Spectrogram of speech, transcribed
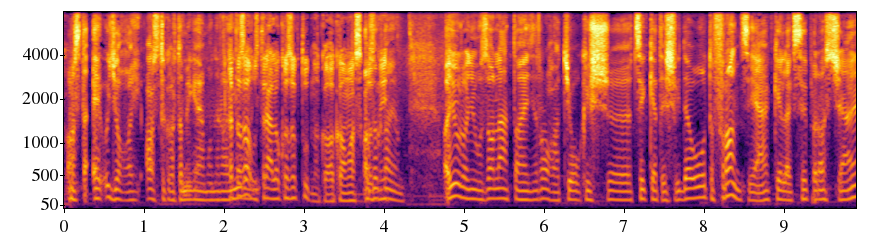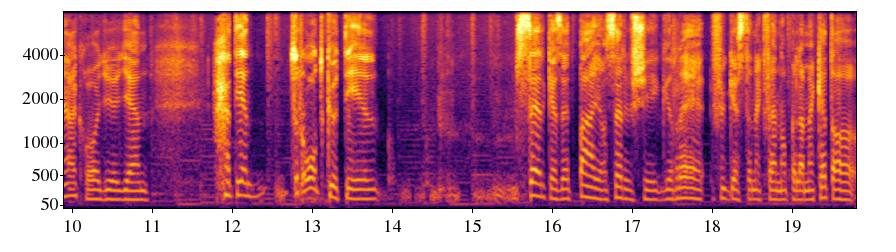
Azt, e, jaj, azt akartam még elmondani. Hát az ausztrálok azok tudnak alkalmazkodni. Azok nagyon. A Euronews-on láttam egy rohadt jó kis cikket és videót. A franciák kérlek szépen azt csinálják, hogy ilyen hát ilyen drótkötél szerkezet, pálya, szerűségre függesztenek fel napelemeket a,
